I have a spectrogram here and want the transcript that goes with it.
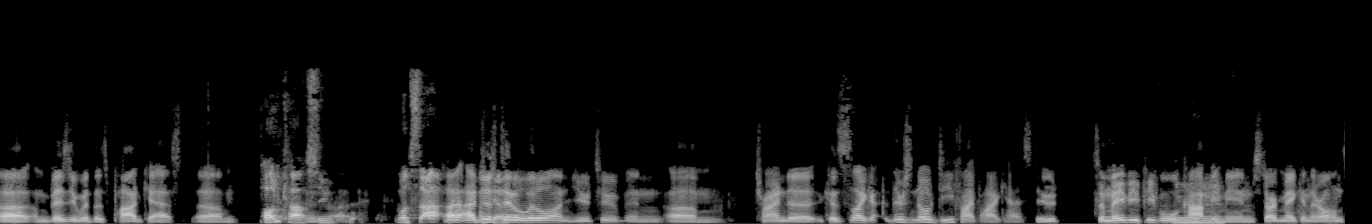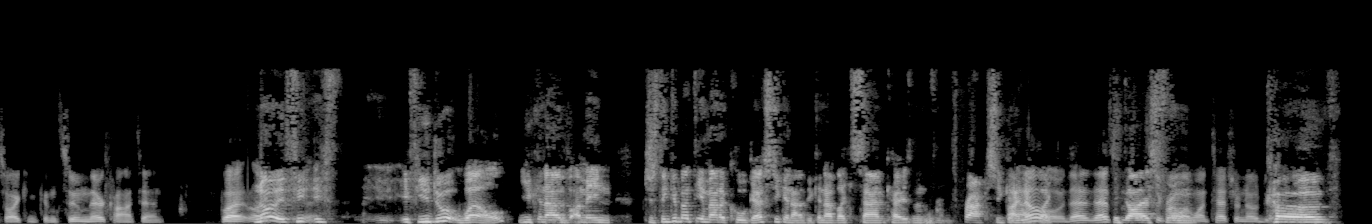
Uh, I'm busy with this podcast. Um, podcast. and, You, uh, what's that? I, I just Okay. did a little on YouTube and um, trying to because like there's no DeFi podcast, dude. So maybe people will copy Mm. me and start making their own, so I can consume their content. But like, no, if you if if you do it well, you can have. I mean, just think about the amount of cool guests you can have. You can have like Sam Kazemian from Frax. You can I have know like that that's the that's guys the goal. I from want Tetranode. Curve.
